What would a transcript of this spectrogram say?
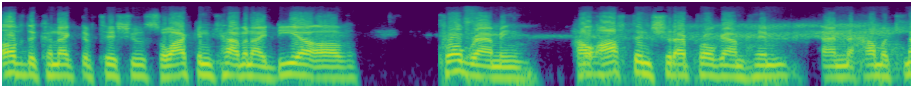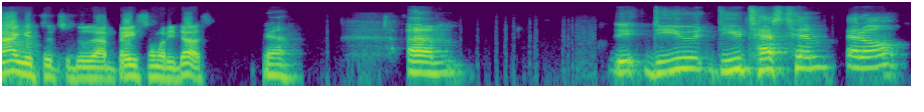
of the connective tissue so I can have an idea of programming. How Yeah. often should I program him and how much magnitude to do that based on what he does? Yeah. Um, do, do you do you test him at all?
